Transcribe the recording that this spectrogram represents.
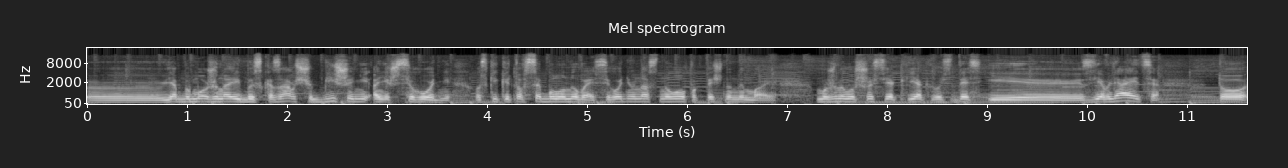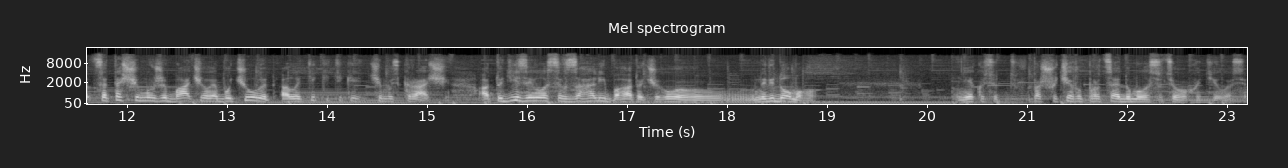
Е, Я би може навіть би сказав, що більше ні, аніж сьогодні, оскільки то все було нове. Сьогодні у нас нового фактично немає. Можливо, щось як, якось десь і з'являється, то це те, що ми вже бачили або чули, але тільки-тільки чимось краще. А тоді з'явилося взагалі багато чого невідомого. Якось от в першу чергу про це думалося, цього хотілося.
